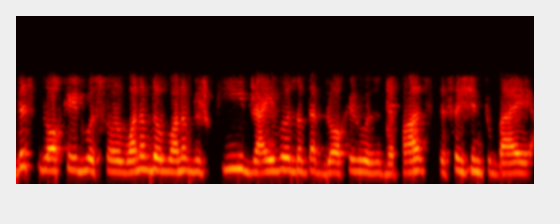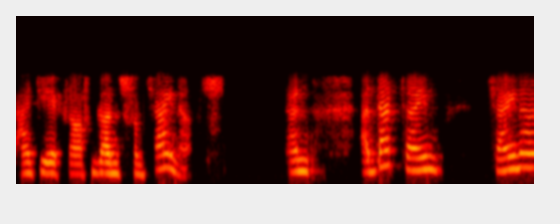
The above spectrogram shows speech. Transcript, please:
this blockade was sort of one of the one of the key drivers of that blockade was Nepal's decision to buy anti-aircraft guns from China, and at that time, China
